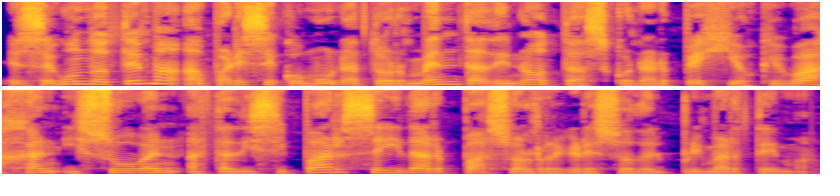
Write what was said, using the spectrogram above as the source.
El segundo tema aparece como una tormenta de notas con arpegios que bajan y suben hasta disiparse y dar paso al regreso del primer tema.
